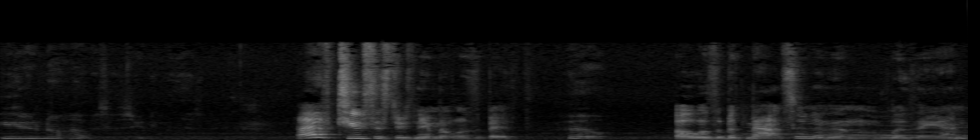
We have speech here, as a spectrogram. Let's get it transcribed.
You do not have a sister. I have two sisters named Elizabeth. Who? Elizabeth Matson and then Lizanne.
